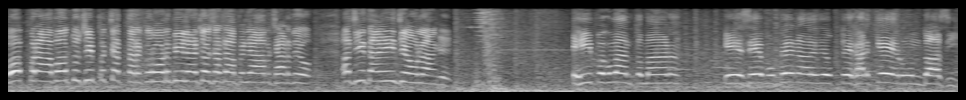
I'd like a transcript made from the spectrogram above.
ਉਹ ਭਰਾਵੋ, ਤੁਸੀਂ 75 ਕਰੋੜ ਵੀ ਲੈ ਜਾਓ, ਸਾਡਾ ਪੰਜਾਬ ਛੱਡ ਦਿਓ। ਅਸੀਂ ਤਾਂ ਹੀ ਜਿਉਂ ਲਾਂਗੇ। ਇਹੀ ਭਗਵੰਤ ਮਾਨ ਇਸੇ ਬੁੱਢੇ ਨਾਲੇ ਦੇ ਉੱਤੇ ਖੜ ਕੇ ਰੋਂਦਾ ਸੀ।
